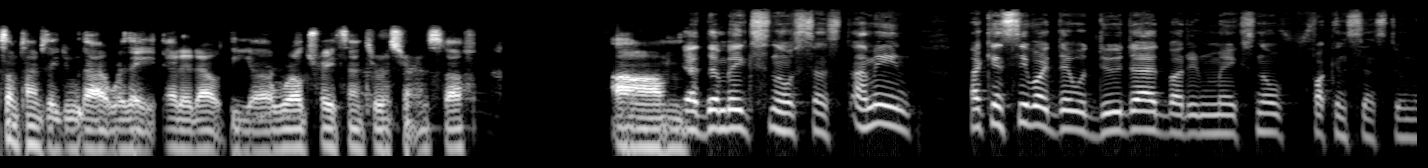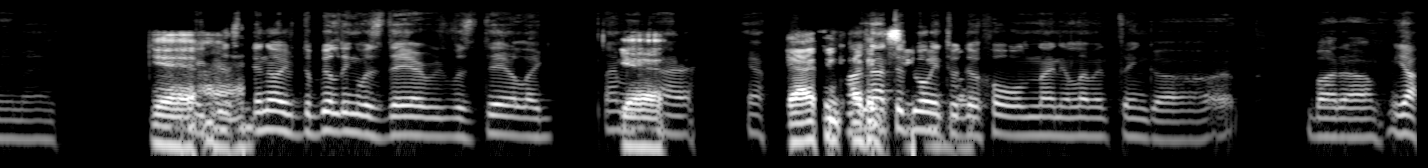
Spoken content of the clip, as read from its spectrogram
sometimes they do that where they edit out the uh, World Trade Center and certain stuff. Um, Yeah, that makes no sense. I mean, I can see why they would do that, but it makes no fucking sense to me, man. yeah, I just, don't- you know, if the building was there, it was there. Like, I mean, Yeah. uh, yeah, I think I well, can not to go into the whole 9/11 thing, uh, but uh, yeah,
